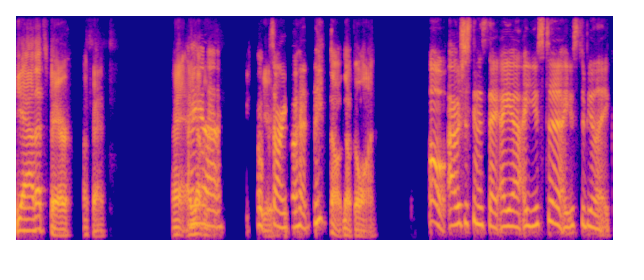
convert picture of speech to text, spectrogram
yeah, that's fair. Okay. I, I I, got uh, oh, sorry. Go ahead. No, no, go on. Oh, I was just gonna say, I uh, I used to I used to be like,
